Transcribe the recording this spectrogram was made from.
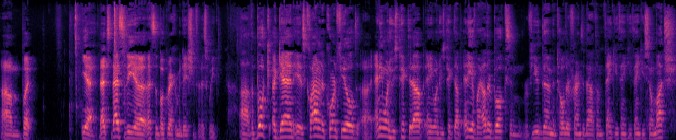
Um, but yeah, that's that's the uh, that's the book recommendation for this week. Uh, the book again is Clown in a Cornfield. Uh, anyone who's picked it up, anyone who's picked up any of my other books and reviewed them and told their friends about them, thank you, thank you, thank you so much.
